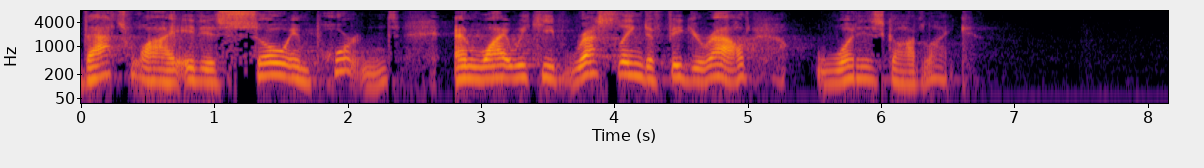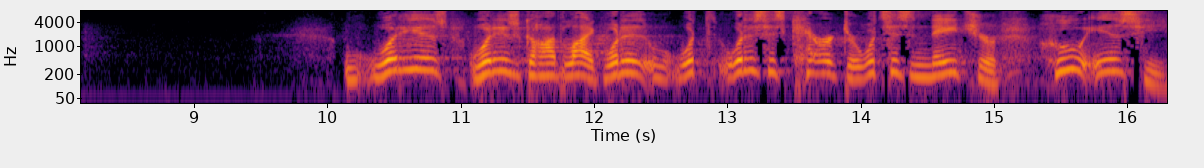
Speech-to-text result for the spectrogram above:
That's why it is so important and why we keep wrestling to figure out what is God like? What is, what is God like? What is, what, what is his character? What's his nature? Who is he?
